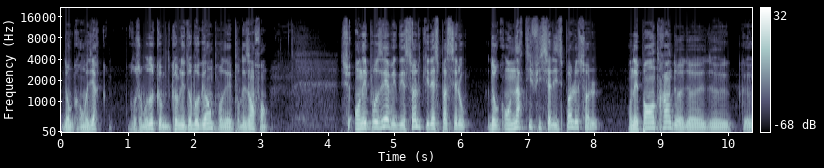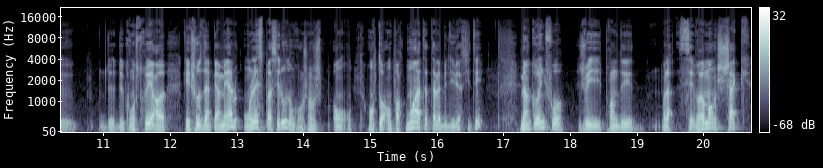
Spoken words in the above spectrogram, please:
Donc, on va dire, grosso modo, comme, comme des toboggans pour des, pour des enfants. On est posé avec des sols qui laissent passer l'eau. Donc, on n'artificialise pas le sol. On n'est pas en train de, de, de, que- de- de construire euh, quelque chose d'imperméable. On laisse passer l'eau, donc on change, on, on, on porte moins atteinte à la biodiversité. Mais encore une fois, je vais prendre des, voilà, c'est vraiment chaque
